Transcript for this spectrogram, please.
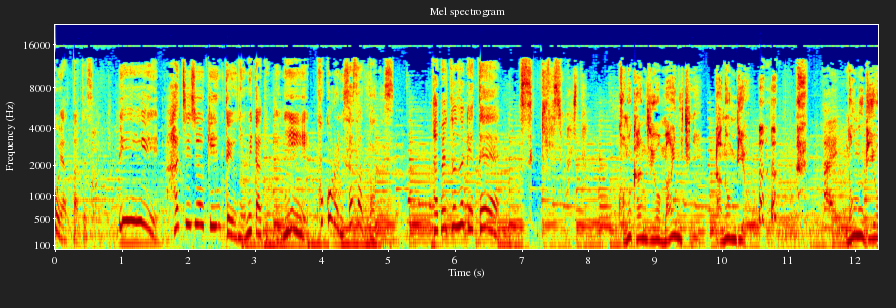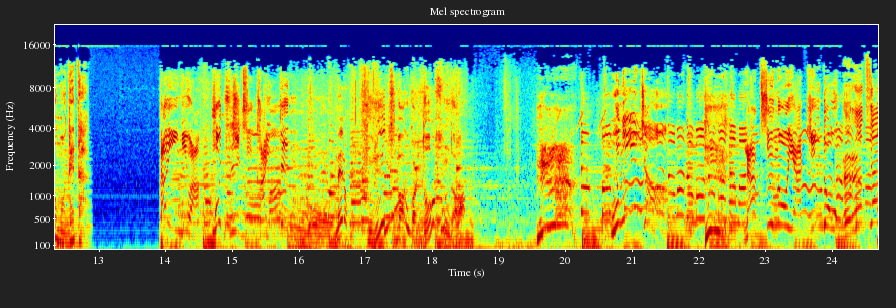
頑固やったんです。B80 菌っていうのを見た時に心に刺さったんです。食べ続けてすっきりしました。この漢字を毎日にダノンビオ。はい。飲むビオも出た。第2話本日開店。メロフルーツばっかりどうすんだ？お兄ちゃん。夏の焼き丼。フルー。ツ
